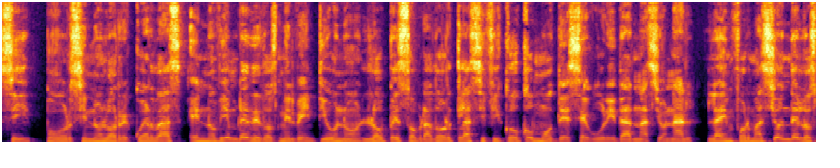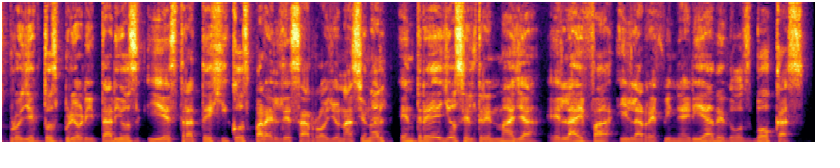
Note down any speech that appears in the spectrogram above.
Sí, por si no lo recuerdas, en noviembre de 2021, López Obrador clasificó como de seguridad nacional la información de los proyectos prioritarios y estratégicos para el desarrollo nacional, entre ellos el tren Maya, el AIFA y la refinería de Dos Bocas.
